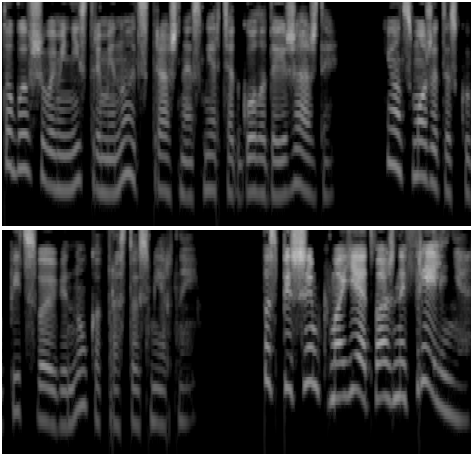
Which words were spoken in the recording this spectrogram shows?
то бывшего министра минует страшная смерть от голода и жажды, и он сможет искупить свою вину как простой смертный. «Поспешим к моей отважной фрейлине!»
